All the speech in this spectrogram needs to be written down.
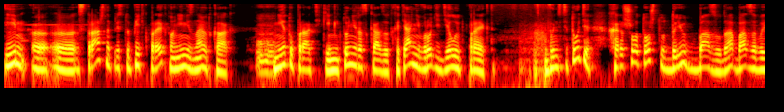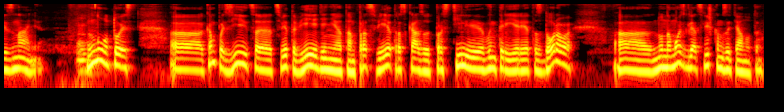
им э, э, страшно приступить к проекту, они не знают как. Угу. Нету практики, им никто не рассказывает, хотя они вроде делают проекты. В институте хорошо то, что дают базу, да, базовые знания. Угу. Ну, то есть композиция, цветоведение, там про свет рассказывают, про стили в интерьере, это здорово. Э, но, на мой взгляд, слишком затянуто.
